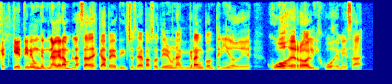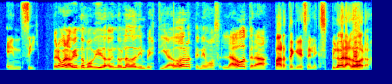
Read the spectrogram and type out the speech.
que, que tiene un- una gran. La sala de escape, dicho sea de paso, tiene un gran contenido de juegos de rol y juegos de mesa en sí. Pero bueno, habiendo movido, habiendo hablado del investigador, tenemos la otra parte que es el explorador.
